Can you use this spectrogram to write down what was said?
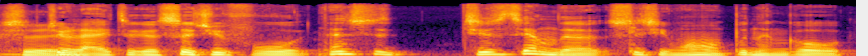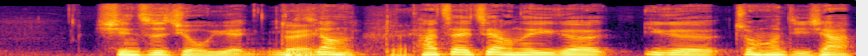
是就来这个社区服务。但是其实这样的事情往往不能够行之久远。你让他在这样的一个一个状况底下，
